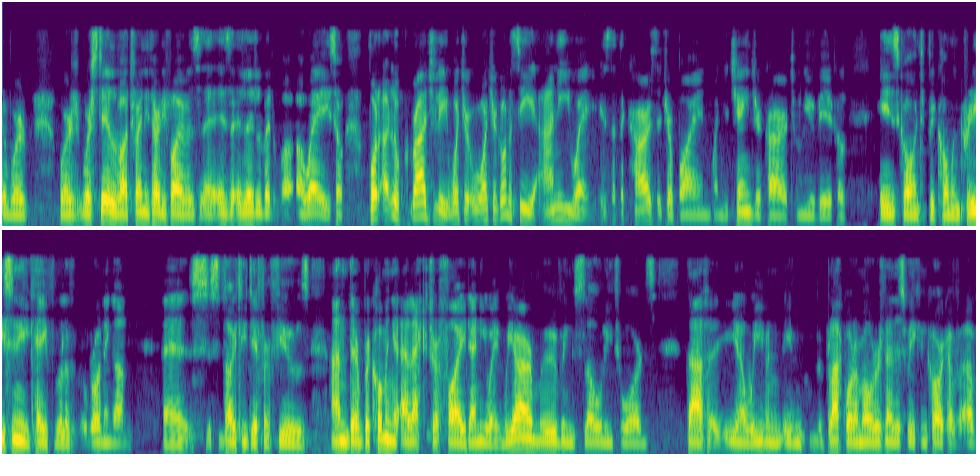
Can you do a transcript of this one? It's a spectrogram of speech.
we're we're we're still about 2035 is is a little bit away. So but uh, look gradually what you're what you're going to see anyway is that the cars that you're buying when you change your car to a new vehicle is going to become increasingly capable of running on uh, slightly different fuels, and they're becoming electrified anyway. We are moving slowly towards that. You know, we even even Blackwater Motors now this week in Cork have have,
